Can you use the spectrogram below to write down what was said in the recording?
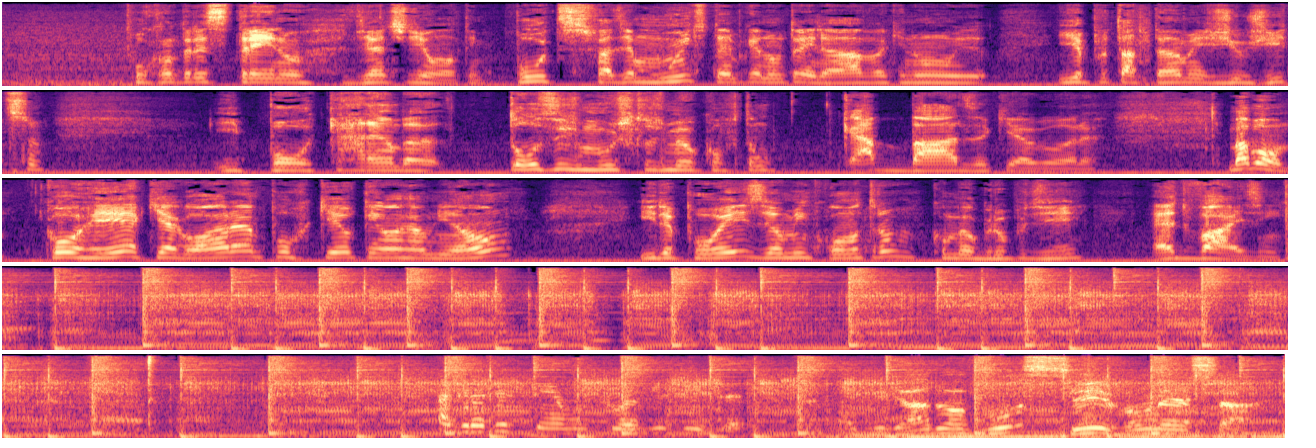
por conta desse treino diante de ontem. Putz, fazia muito tempo que eu não treinava, que não ia pro tatame, jiu-jitsu. E pô, caramba, todos os músculos do meu corpo estão acabados aqui agora. Mas bom, correr aqui agora porque eu tenho uma reunião e depois eu me encontro com o meu grupo de advising. Agradecemos sua visita. Obrigado a você. Vamos nessa.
